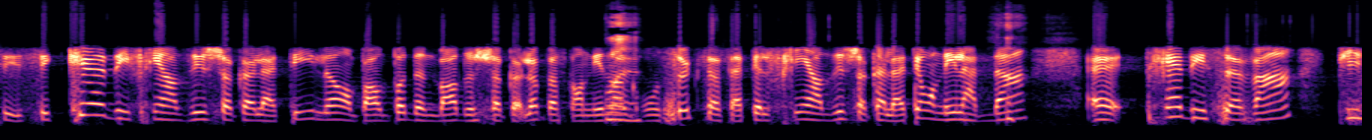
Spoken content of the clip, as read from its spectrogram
c'est, c'est que des friandises chocolatées. Là, on parle pas d'une barre de chocolat parce qu'on est dans le gros sucre. Ça s'appelle friandises chocolatées. On est là-dedans. Euh, très décevant. Puis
